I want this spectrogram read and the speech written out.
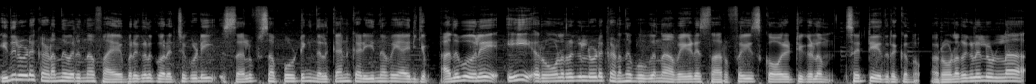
ഇതിലൂടെ കടന്നു വരുന്ന ഫൈബറുകൾ കുറച്ചുകൂടി സെൽഫ് സപ്പോർട്ടിംഗ് നിൽക്കാൻ കഴിയുന്നവയായിരിക്കും. അതുപോലെ ഈ റോളറുകളിലൂടെ കടന്നു പോകുന്ന അവയുടെ സർഫേസ് ക്വാളിറ്റികളും സെറ്റ് ചെയ്തെടുക്കുന്നു. റോളറുകളിലുള്ള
